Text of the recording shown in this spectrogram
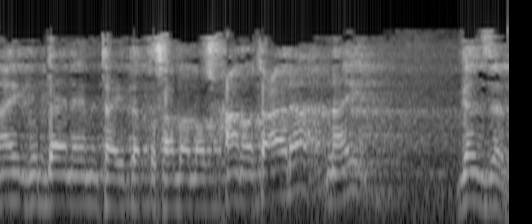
ናይ ጉዳይ ናይ ምንታይ ይጠቅስ ኣሎኣላ ስብሓን ወተዓላ ናይ ገንዘብ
